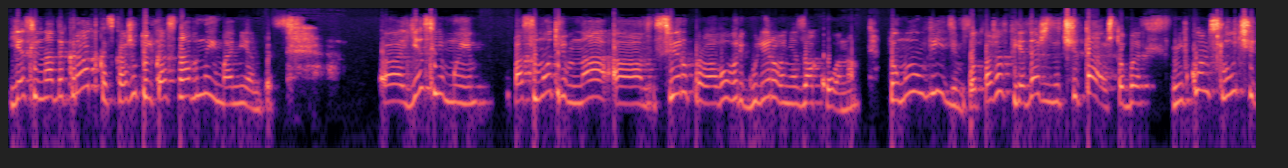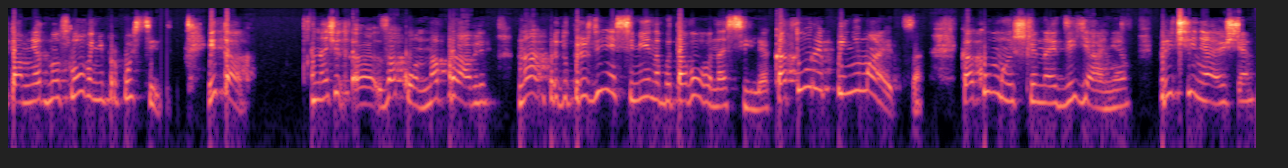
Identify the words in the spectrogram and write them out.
если надо кратко, скажу только основные моменты. Э, если мы посмотрим на э, сферу правового регулирования закона, то мы увидим, вот, пожалуйста, я даже зачитаю, чтобы ни в коем случае там ни одно слово не пропустить. Итак, Значит, э, закон направлен на предупреждение семейно-бытового насилия, которое понимается как умышленное деяние, причиняющее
